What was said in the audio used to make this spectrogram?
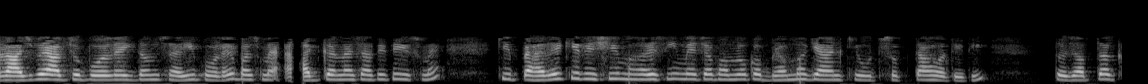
राज भैया आप जो बोल रहे एकदम सही बोले बस मैं ऐड करना चाहती थी इसमें। कि पहले के ऋषि महर्षि में जब हम लोग को ब्रह्म ज्ञान की उत्सुकता होती थी तो जब तक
